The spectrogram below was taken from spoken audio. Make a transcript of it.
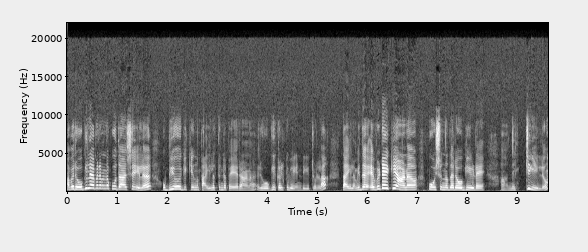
അപ്പോൾ രോഗിലേപനം എന്ന കൂതാശയിൽ ഉപയോഗിക്കുന്ന തൈലത്തിന്റെ പേരാണ് രോഗികൾക്ക് വേണ്ടിയിട്ടുള്ള തൈലം. ഇത് എവിടേക്കാണ് പൂശുന്നത് രോഗിയുടെ? നെറ്റിയിലും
